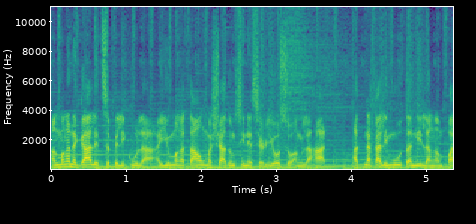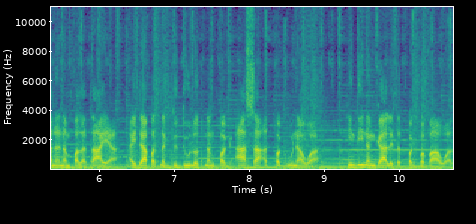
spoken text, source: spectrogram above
Ang mga nagalit sa pelikula ay yung mga taong masyadong sineseryoso ang lahat at nakalimutan nilang ang pananampalataya ay dapat nagdudulot ng pag-asa at pag-unawa, hindi ng galit at pagbabawal.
